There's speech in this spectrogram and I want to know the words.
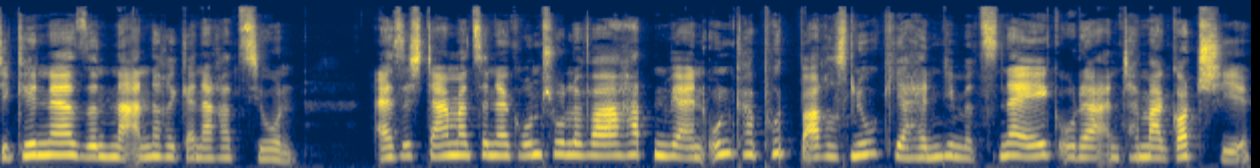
Die Kinder sind eine andere Generation. Als ich damals in der Grundschule war, hatten wir ein unkaputtbares Nokia-Handy mit Snake oder ein Tamagotchi.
